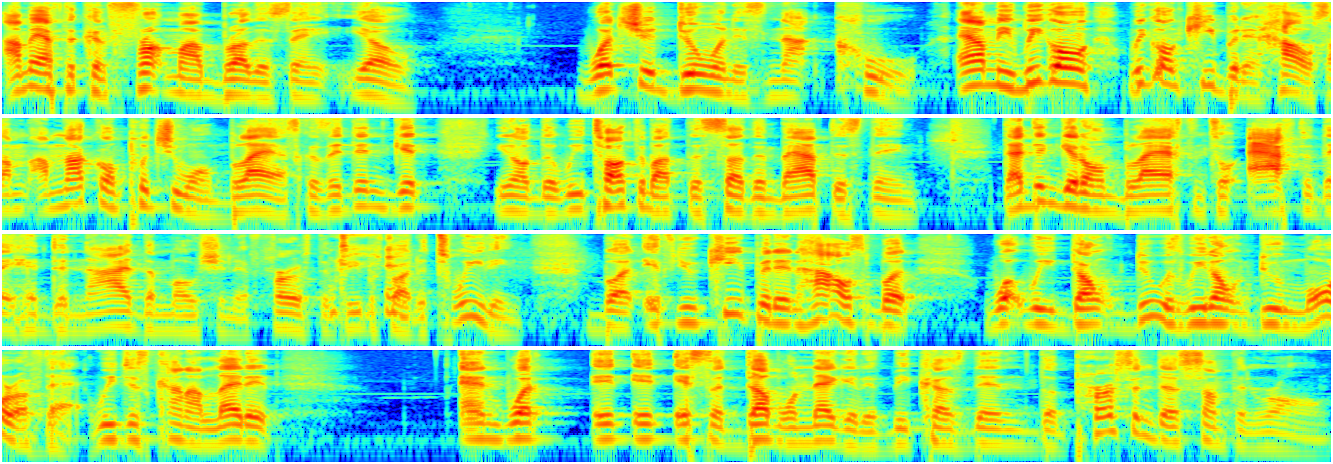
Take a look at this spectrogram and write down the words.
I may have to confront my brother saying, "Yo." what you're doing is not cool. And I mean, we going we gonna keep it in house. I'm, I'm not gonna put you on blast because it didn't get you know that we talked about the Southern Baptist thing. That didn't get on blast until after they had denied the motion at first, and people started tweeting. But if you keep it in house, but what we don't do is we don't do more of that. We just kind of let it. And what it, it it's a double negative because then the person does something wrong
